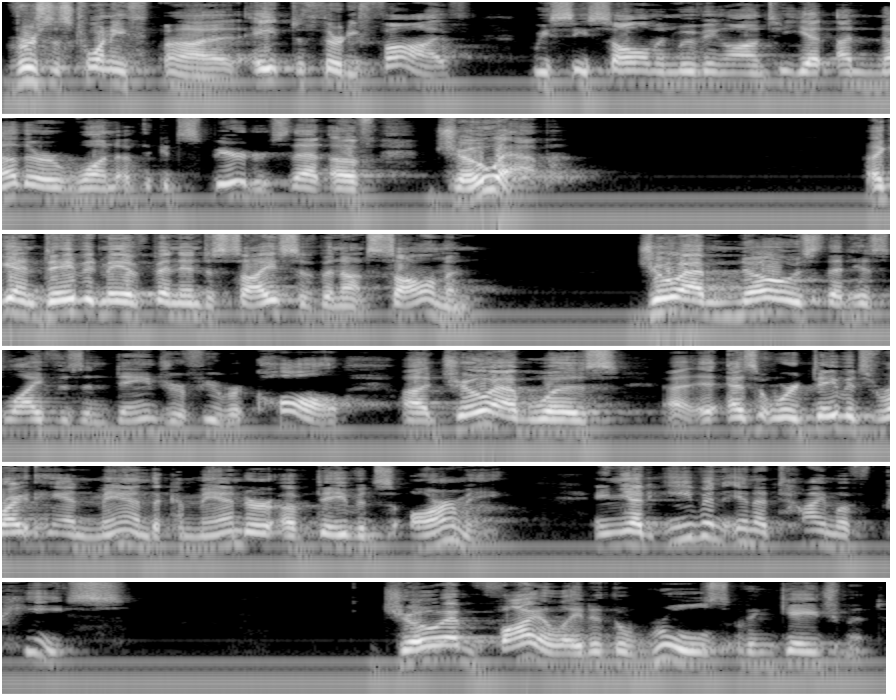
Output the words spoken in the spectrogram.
Verses 28 uh, to 35, we see Solomon moving on to yet another one of the conspirators, that of Joab. Again, David may have been indecisive, but not Solomon. Joab knows that his life is in danger. If you recall, uh, Joab was, uh, as it were, David's right hand man, the commander of David's army. And yet, even in a time of peace, Joab violated the rules of engagement.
